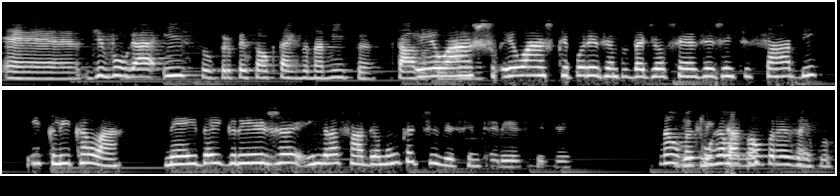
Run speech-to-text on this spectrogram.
é, divulgar isso para o pessoal que está indo na missa? eu acho, eu acho que, por exemplo, da diocese a gente sabe e clica lá. Né? E da igreja, engraçado, eu nunca tive esse interesse de. Não, de mas com relação, no... por exemplo,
